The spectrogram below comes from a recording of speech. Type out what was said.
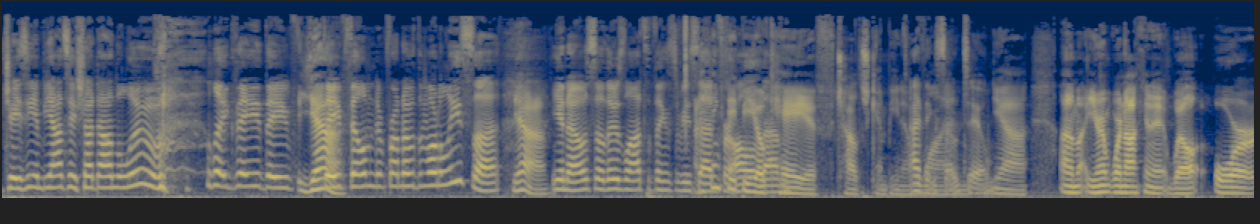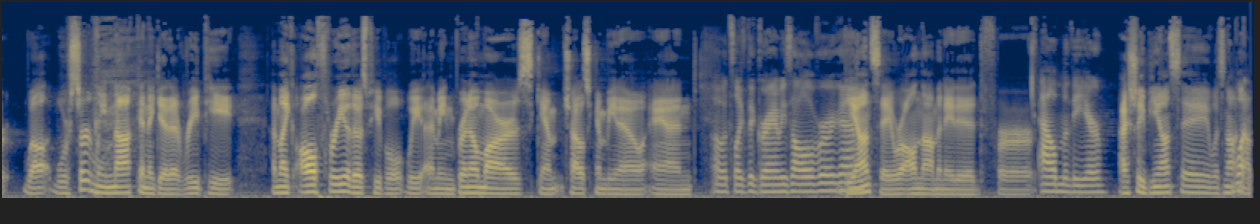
Jay Z and Beyonce shut down the Louvre, like they they Yeah. they filmed in front of the Mona Lisa. Yeah. you know, so there's lots of things to be said I think for they'd be okay if Childish Gambino. I think so, too. Yeah, um, you're, we're not gonna well, or well, we're certainly not gonna get a repeat. I'm like all three of those people. We, I mean, Bruno Mars, Gam, Childish Gambino, and Oh, it's like the Grammys all over again. Beyonce were all nominated for. Album of the year. Actually, Beyonce was not What- not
